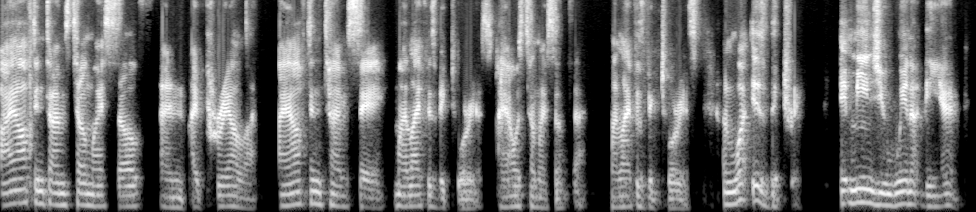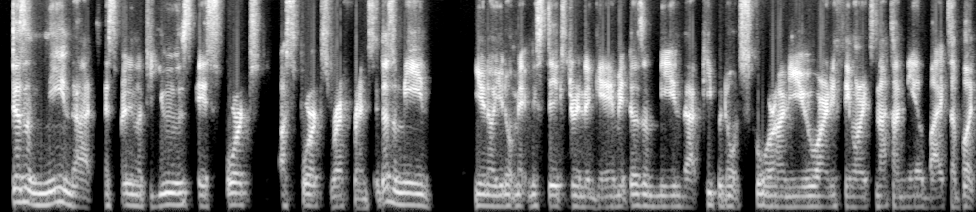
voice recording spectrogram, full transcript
I oftentimes tell myself, and I pray a lot, I oftentimes say, My life is victorious. I always tell myself that. My life is victorious. And what is victory? It means you win at the end doesn't mean that, especially not to use a sport, a sports reference. It doesn't mean, you know, you don't make mistakes during the game. It doesn't mean that people don't score on you or anything, or it's not a nail biter, but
